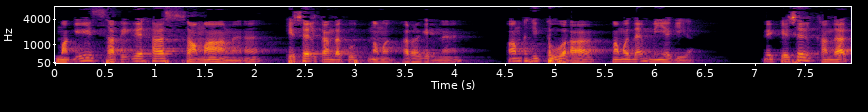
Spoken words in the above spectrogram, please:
මගේ ශරීරය හා සමාන කෙසෙල් කඳකුත් මම අරගෙන මම හිතුවා මම දැන් මිය ගියා. මේ කෙසෙල් කඳත්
